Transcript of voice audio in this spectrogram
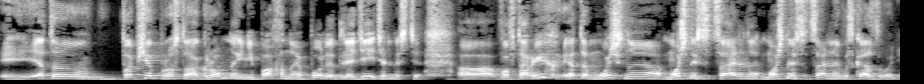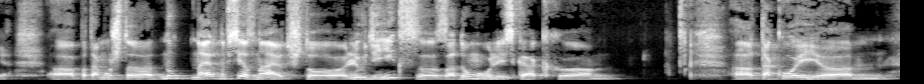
И это вообще просто огромное непаханное поле для деятельности. А, во-вторых, это мощное, мощное, социальное, мощное социальное высказывание. А, потому что, ну, наверное, все знают, что люди X задумывались как эм, э, такой эм,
